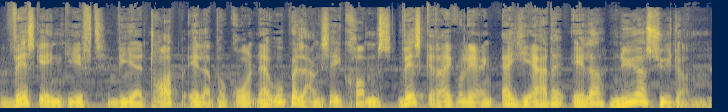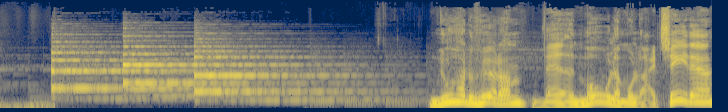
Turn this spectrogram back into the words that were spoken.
væskeindgift via drop eller på grund af ubalance i kroppens væskeregulering af hjerte- eller nyresygdomme. Nu har du hørt om, hvad mol og molaritet er,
